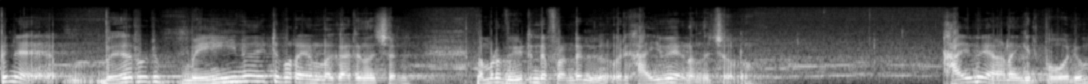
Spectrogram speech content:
പിന്നെ വേറൊരു മെയിനായിട്ട് പറയാനുള്ള കാര്യം എന്ന് വെച്ചാൽ നമ്മുടെ വീട്ടിന്റെ ഫ്രണ്ടിൽ ഒരു ഹൈവേ ആണെന്ന് വെച്ചോളൂ. ഹൈവേ ആണെങ്കിൽ പോലും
